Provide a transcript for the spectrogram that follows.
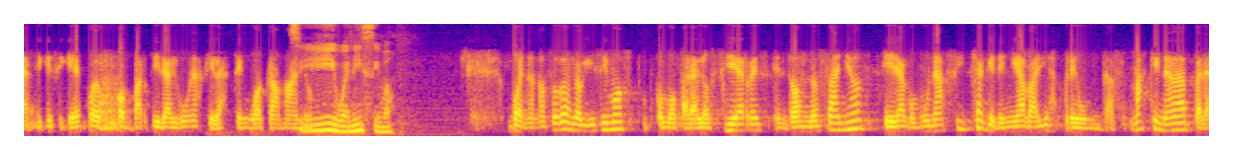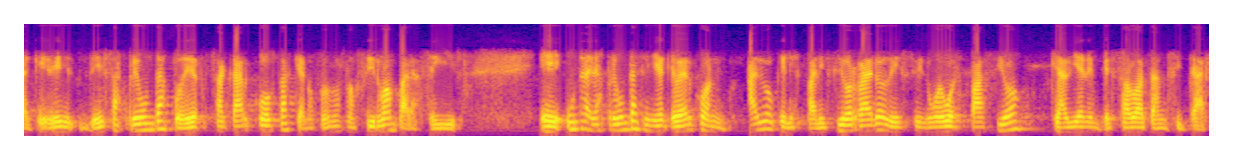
así que si querés podemos compartir algunas que las tengo acá a mano. Sí, buenísimo. Bueno, nosotros lo que hicimos, como para los cierres en todos los años, era como una ficha que tenía varias preguntas. Más que nada para que de, esas preguntas poder sacar cosas que a nosotros nos sirvan para seguir. Eh, una de las preguntas tenía que ver con algo que les pareció raro de ese nuevo espacio que habían empezado a transitar.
